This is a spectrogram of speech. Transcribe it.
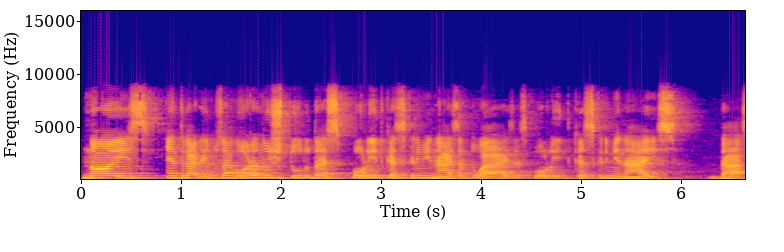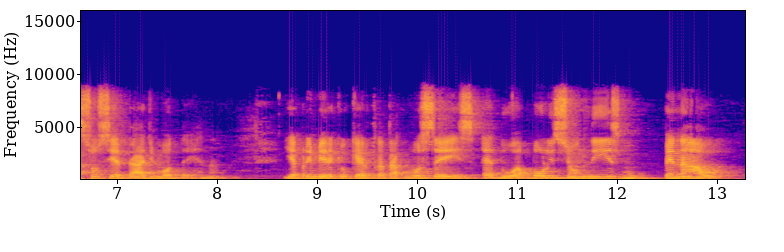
nós entraremos agora no estudo das políticas criminais atuais, as políticas criminais da sociedade moderna. E a primeira que eu quero tratar com vocês é do abolicionismo penal.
